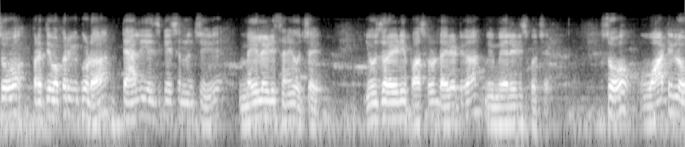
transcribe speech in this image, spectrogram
సో ప్రతి ఒక్కరికి కూడా టాలీ ఎడ్యుకేషన్ నుంచి మెయిల్ ఐడీస్ అనేవి వచ్చాయి. యూజర్ ఐడి పాస్వర్డ్ డైరెక్ట్గా మీ మెయిల్ ఐడీస్కి వచ్చాయి. సో వాటిలో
